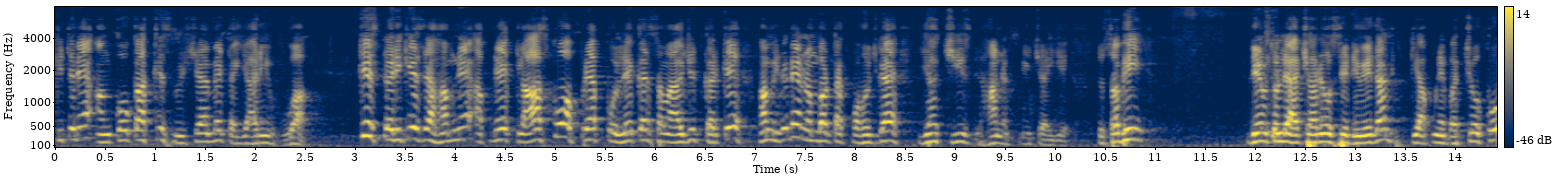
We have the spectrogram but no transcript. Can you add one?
कितने अंकों का किस विषय में तैयारी हुआ। किस तरीके से हमने अपने क्लास को और प्रेप को लेकर समायोजित करके हम इतने नंबर तक पहुँच गए, यह चीज़ ध्यान रखनी चाहिए। तो सभी देवतुल्य आचार्यों से निवेदन कि अपने बच्चों को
